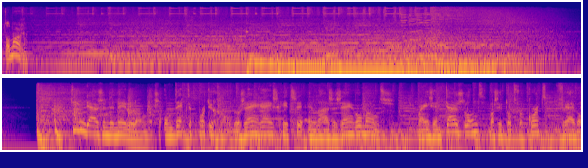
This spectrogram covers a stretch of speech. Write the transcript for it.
tot morgen. Tienduizenden Nederlanders ontdekten Portugal door zijn reisgidsen en lazen zijn romans. Maar in zijn thuisland was hij tot voor kort vrijwel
